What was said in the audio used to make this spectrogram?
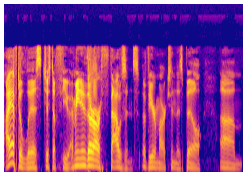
I have to list just a few. I mean, there are thousands of earmarks in this bill. Um,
